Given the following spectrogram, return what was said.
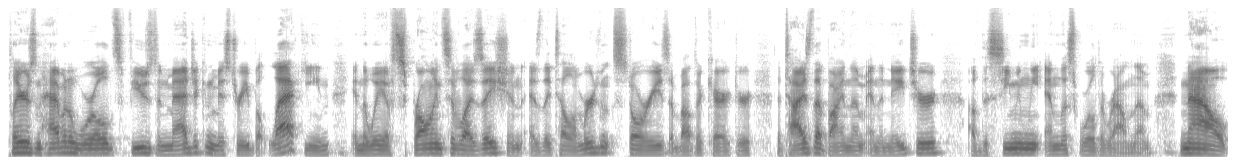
Players inhabit a worlds fused in magic and mystery, but lacking in the way of sprawling civilization as they tell emergent stories about their character, the ties that bind them, and the nature of the seemingly endless world around them. Now,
